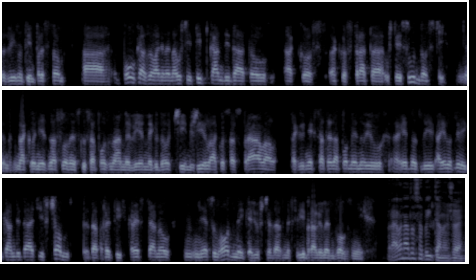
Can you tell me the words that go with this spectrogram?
vyhnutým prstom a poukazovanie len na určitý typ kandidátov ako, ako strata už tej súdnosti. Nakoniec na Slovensku sa poznáme, vieme, kto čím žil, ako sa správal, takže nech sa teda pomenujú jednotliví, a jednotliví kandidáti, v čom teda pre tých kresťanov nie sú vhodní, keď už teda sme si vybrali len dvoch z nich. Práve na to sa pýtame, že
